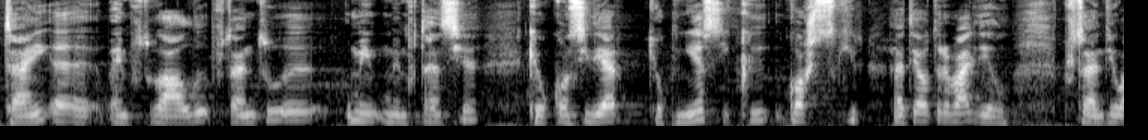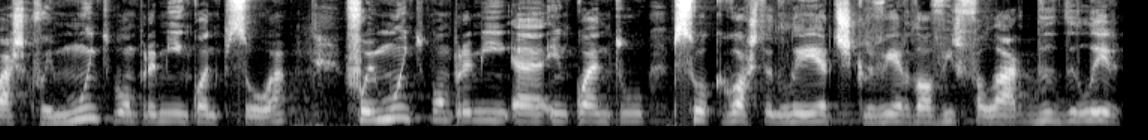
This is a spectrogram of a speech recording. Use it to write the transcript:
tem uh, em Portugal, portanto, uh, uma, importância que eu considero, que eu conheço e que gosto de seguir até ao trabalho dele. Portanto, eu acho que foi muito bom para mim enquanto pessoa, foi muito bom para mim uh, enquanto pessoa que gosta de ler, de escrever, de ouvir falar, de, de ler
